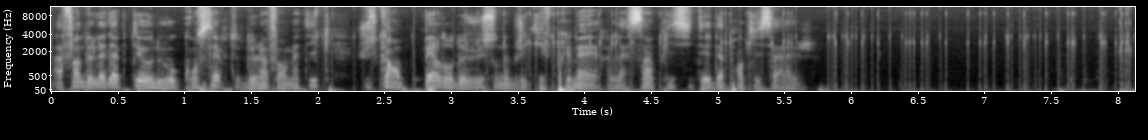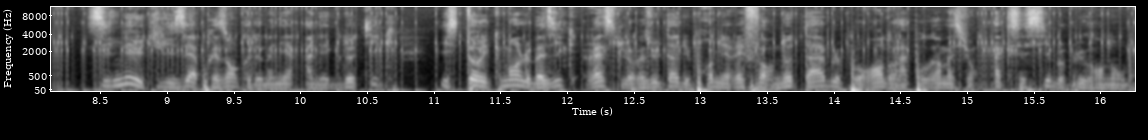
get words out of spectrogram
afin de l'adapter aux nouveaux concepts de l'informatique jusqu'à en perdre de vue son objectif primaire, la simplicité d'apprentissage. S'il n'est utilisé à présent que de manière anecdotique, historiquement le BASIC reste le résultat du premier effort notable pour rendre la programmation accessible au plus grand nombre,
